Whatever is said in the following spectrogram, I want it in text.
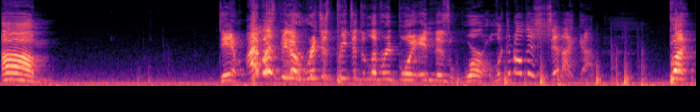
Um, damn, I must be the richest pizza delivery boy in this world. Look at all this shit I got. But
